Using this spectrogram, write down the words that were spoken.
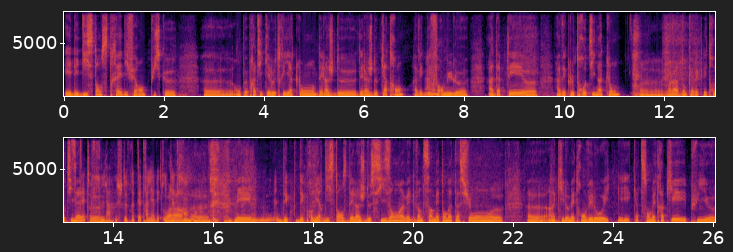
et des distances très différentes, puisque euh, on peut pratiquer le triathlon dès l'âge de, dès l'âge de 4 ans, avec Ah des oui. formules euh, adaptées, euh, avec le trottinathlon. euh, voilà, donc avec les trottinettes. Je devrais peut-être aller avec les voilà, 4 ans. mais des, des premières distances dès l'âge de 6 ans avec 25 mètres en natation, 1 km en vélo et, et 400 mètres à pied. Puis euh,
